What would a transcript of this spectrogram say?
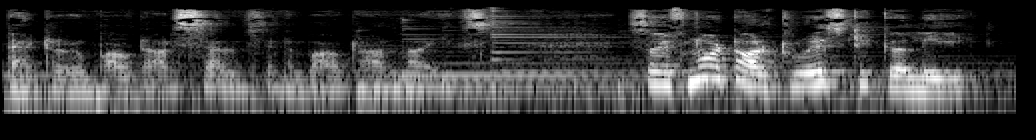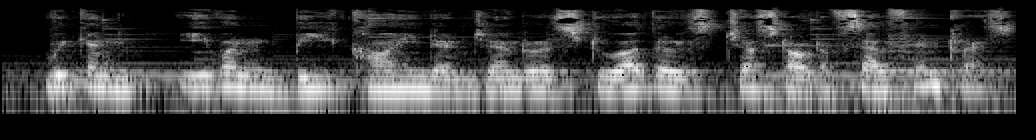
better about ourselves and about our lives. So, if not altruistically, we can even be kind and generous to others just out of self interest.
